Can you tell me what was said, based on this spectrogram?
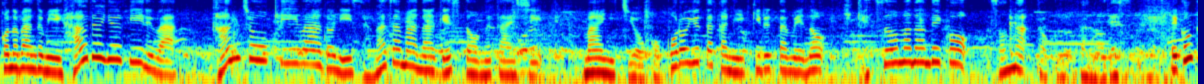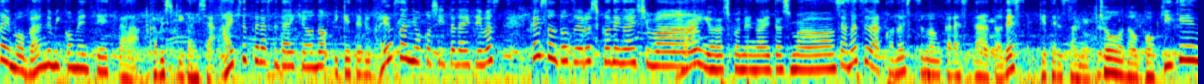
この番組 How do you feel は感情キーワードにさまざまなゲストを迎えし毎日を心豊かに生きるための秘訣を学んでいこう。そんなトーク番組です。え今回も番組コメンテーター株式会社アイズプラス代表の池てるかよさんにお越しいただいています。かよさんどうぞよろしくお願いします。はい、よろしくお願いいたします。さあまずはこの質問からスタートです。池てるさん今日のご機嫌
